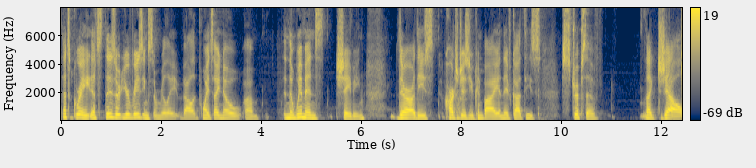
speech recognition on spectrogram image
that's great that's these are you're raising some really valid points i know um, in the women's shaving there are these cartridges you can buy and they've got these strips of like gel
